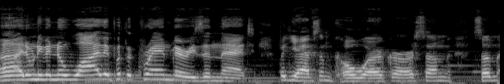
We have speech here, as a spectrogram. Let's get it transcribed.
Uh, I don't even know why they put the cranberries in that. But you have some coworker or some some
